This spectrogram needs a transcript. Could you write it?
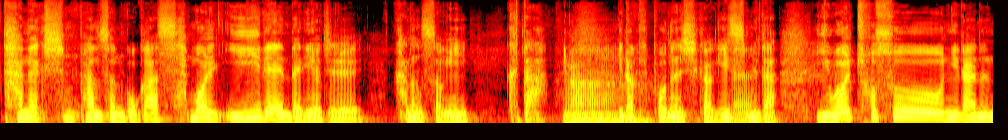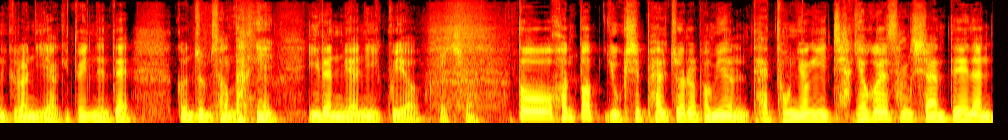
탄핵 심판 선고가 3월 2일에 내려질 가능성이 크다. 아, 이렇게 보는 시각이 있습니다. 2월 초순이라는 그런 이야기도 있는데 그건 좀 상당히 이런 면이 있고요. 그렇죠. 또 헌법 68조를 보면 대통령이 자격을 상실한 때에는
